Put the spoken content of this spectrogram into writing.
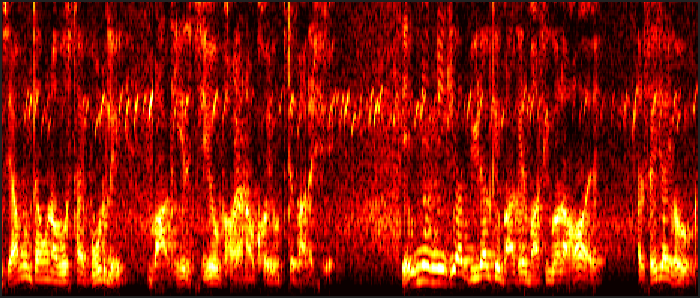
যেমন তেমন অবস্থায় পড়লে বাঘের চেয়েও ভয়ানক হয়ে উঠতে পারে সে। এমনি এমনি কি আর বিড়ালকে বাঘের মাসি বলা হয়? আর সেই যাই হোক।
